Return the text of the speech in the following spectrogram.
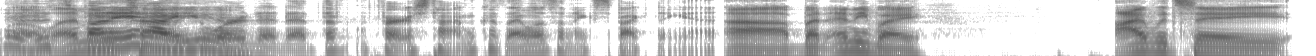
Well, it's let me funny how tell you how you. worded it the first time because I wasn't expecting it. Uh, but anyway, I would say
